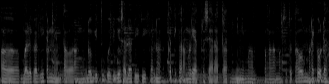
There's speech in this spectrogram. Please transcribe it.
uh, balik lagi kan mental orang Indo gitu. Gue juga sadar diri karena ketika ngelihat persyaratan minimal pengalaman satu tahun mereka udah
